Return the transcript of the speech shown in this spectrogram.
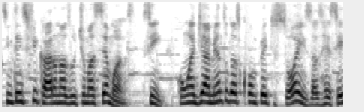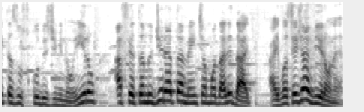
se intensificaram nas últimas semanas. Sim, com o adiamento das competições, as receitas dos clubes diminuíram, afetando diretamente a modalidade. Aí vocês já viram, né?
